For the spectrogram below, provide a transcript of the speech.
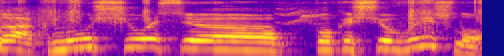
Так, ну щось е, поки що вийшло.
